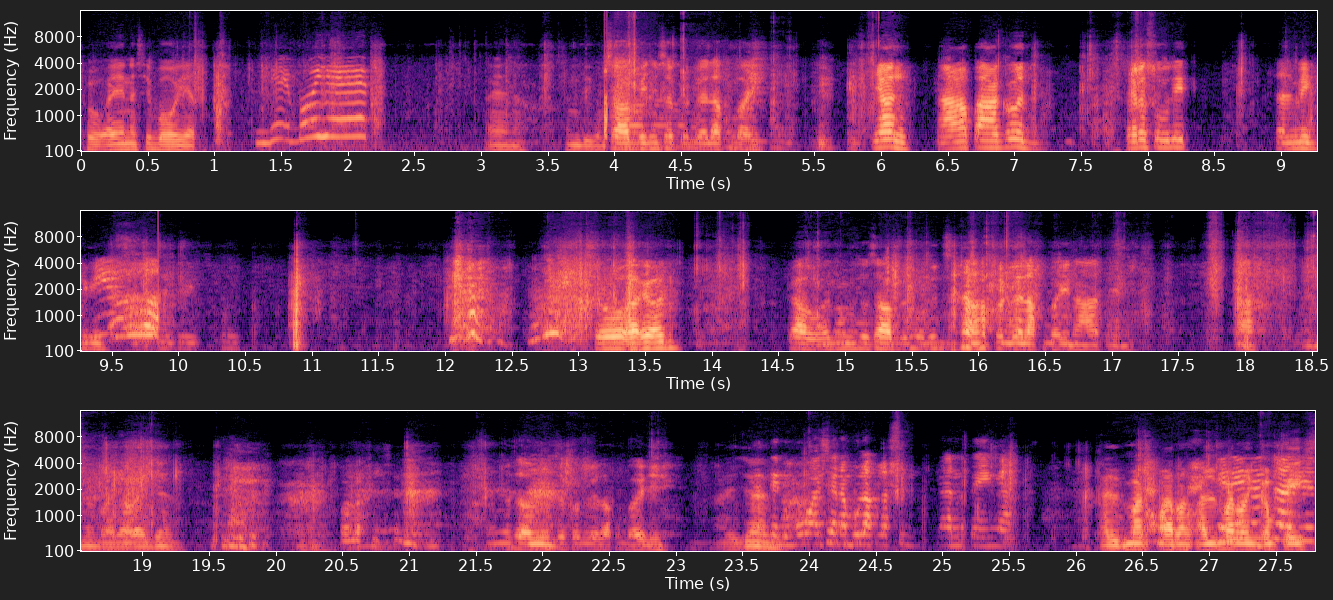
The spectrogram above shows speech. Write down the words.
So, ayan na si Boyet. Hindi, Boyet! Ayan na. Hindi ko. Sabi niya sa paglalakbay. Yan, nakakapagod. Pero sulit. Talmigri. So, ayun. Ikaw, ano masasabi mo dun sa paglalakbay natin? Ah, Ano ba? Okay dyan. ano masasabi mo sa paglalakbay? Ay dyan. Tinumuhan siya ng bulaklak sa ano tenga. Almar, parang Almar hanggang face.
